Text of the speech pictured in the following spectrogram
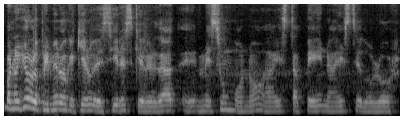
Bueno, yo lo primero que quiero decir es que, verdad, eh, me sumo, ¿no? A esta pena, a este dolor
